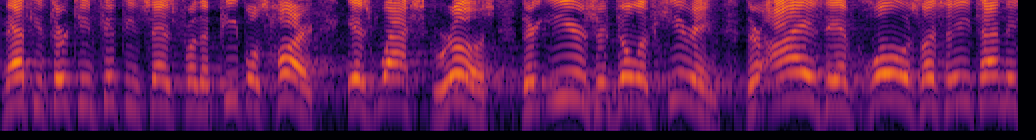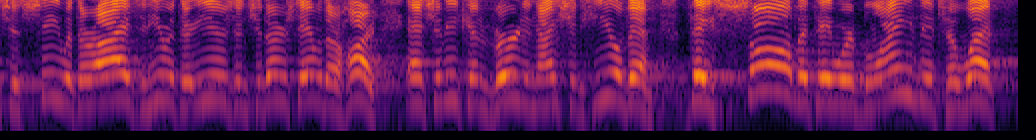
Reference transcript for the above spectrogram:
Matthew 13, 15 says, For the people's heart is waxed gross, their ears are dull of hearing, their eyes they have closed, lest at any time they should see with their eyes and hear with their ears and should understand with their heart and should be converted, and I should heal them. They saw, but they were blinded to what?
